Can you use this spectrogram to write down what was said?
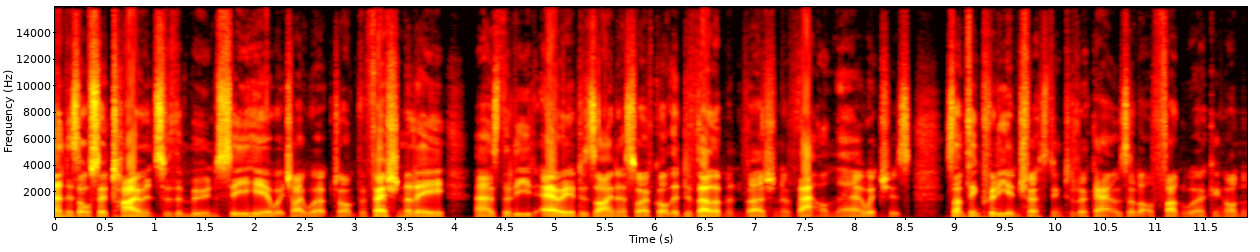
And there's also Tyrants of the Moonsea here, which I worked on professionally as the lead area designer. So I've got the development version of that on there, which is something pretty interesting to look at. It was a lot of fun working on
